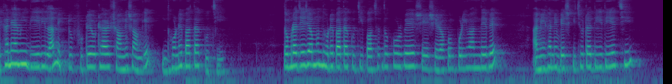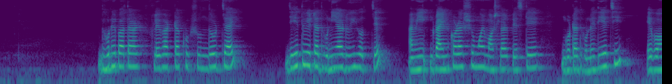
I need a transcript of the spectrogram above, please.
এখানে আমি দিয়ে দিলাম একটু ফুটে ওঠার সঙ্গে সঙ্গে ধনে পাতা কুচি। তোমরা যে যেমন ধনে পাতা কুচি পছন্দ করবে, সে সেরকম পরিমাণ দেবে। আমি এখানে বেশ কিছুটা দিয়ে দিয়েছি। ধনে পাতার ফ্লেভারটা খুব সুন্দর যায়। যেহেতু এটা ধনিয়া রুই হচ্ছে, আমি গ্রাইন্ড করার সময় মশলার পেস্টে গোটা ধনে দিয়েছি এবং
